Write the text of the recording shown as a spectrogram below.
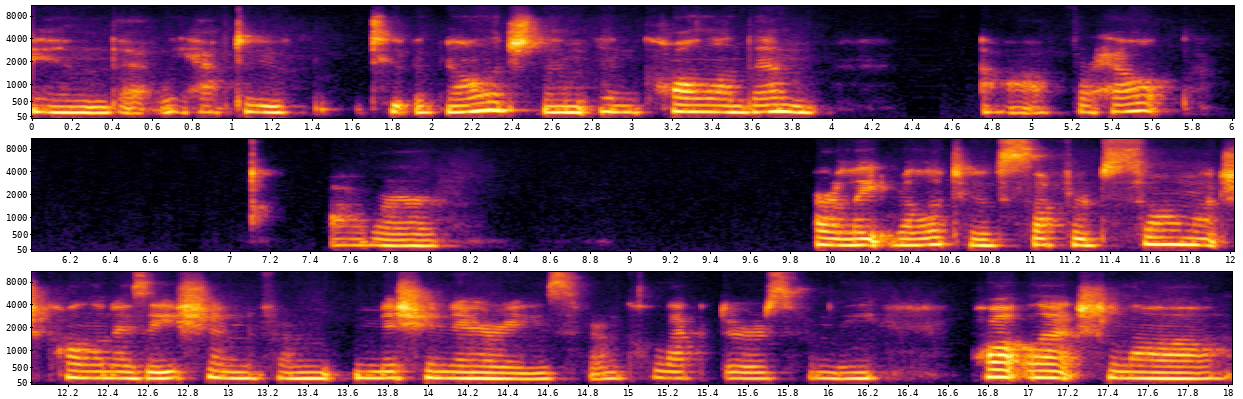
and that we have to to acknowledge them and call on them uh, for help. Our our late relatives suffered so much colonization from missionaries, from collectors, from the potlatch law,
